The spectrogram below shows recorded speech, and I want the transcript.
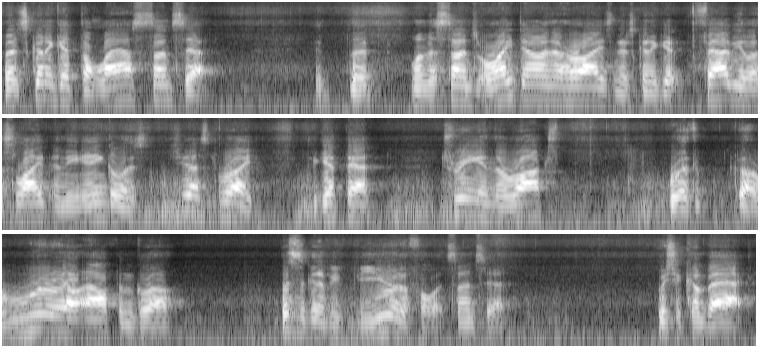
But it's going to get the last sunset. The, when the sun's right down on the horizon, it's going to get fabulous light, and the angle is just right to get that tree and the rocks with a real alpenglow. This is going to be beautiful at sunset. We should come back.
